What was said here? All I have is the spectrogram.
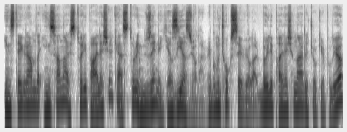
Instagram'da insanlar story paylaşırken story'nin üzerine yazı yazıyorlar ve bunu çok seviyorlar. Böyle paylaşımlar da çok yapılıyor.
